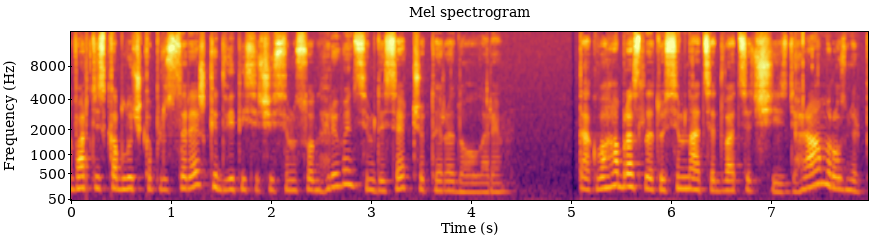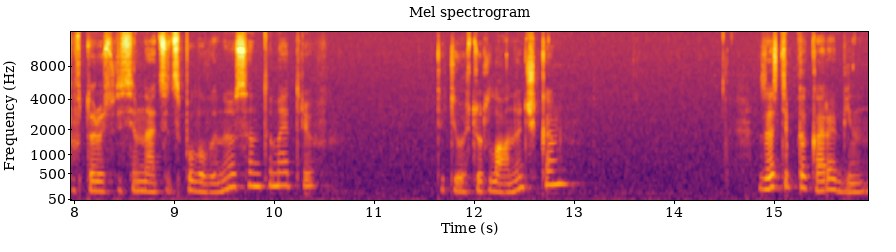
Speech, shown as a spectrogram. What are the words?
Вартість каблучка плюс сережки 2700 гривень 74 долари. Так, вага браслету 17-26 грам, розмір, повторюсь, 18,5 см. Такі ось тут ланочки. Застібка карабін.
